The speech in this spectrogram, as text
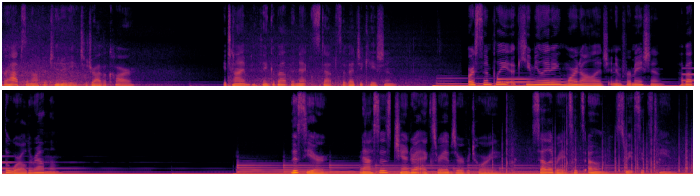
Perhaps an opportunity to drive a car, a time to think about the next steps of education, or simply accumulating more knowledge and information about the world around them. This year, NASA's Chandra X ray Observatory celebrates its own Sweet 16.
